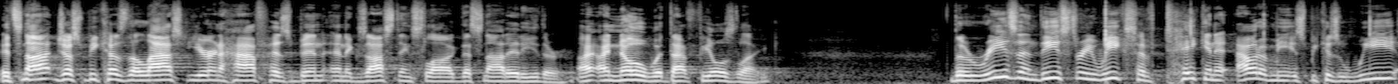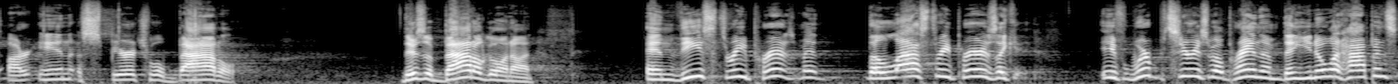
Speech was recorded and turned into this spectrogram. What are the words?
It's not just because the last year and a half has been an exhausting slog. That's not it either. I, I know what that feels like. The reason these three weeks have taken it out of me is because we are in a spiritual battle. There's a battle going on. And these three prayers, man, the last three prayers, like, if we're serious about praying them, then you know what happens?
